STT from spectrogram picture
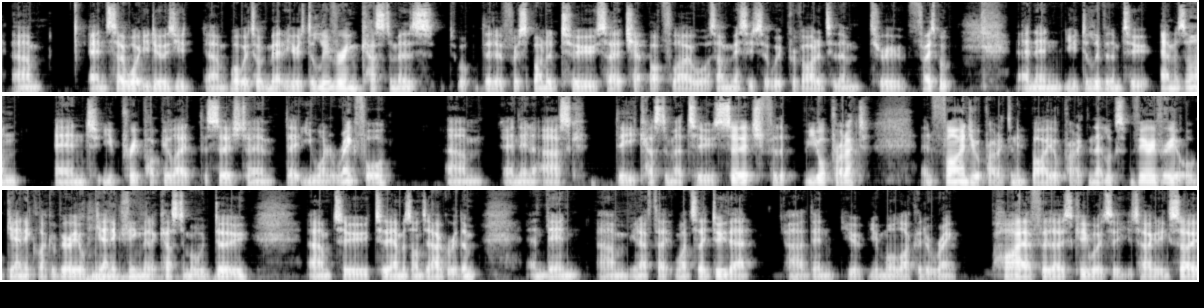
Um, and so, what you do is you, um, what we're talking about here is delivering customers that have responded to, say, a chatbot flow or some message that we've provided to them through Facebook, and then you deliver them to Amazon, and you pre-populate the search term that you want to rank for, um, and then ask the customer to search for the your product and find your product and then buy your product. And that looks very, very organic, like a very organic thing that a customer would do um, to to Amazon's algorithm. And then, um, you know, if they once they do that, uh, then you're, you're more likely to rank higher for those keywords that you're targeting. So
